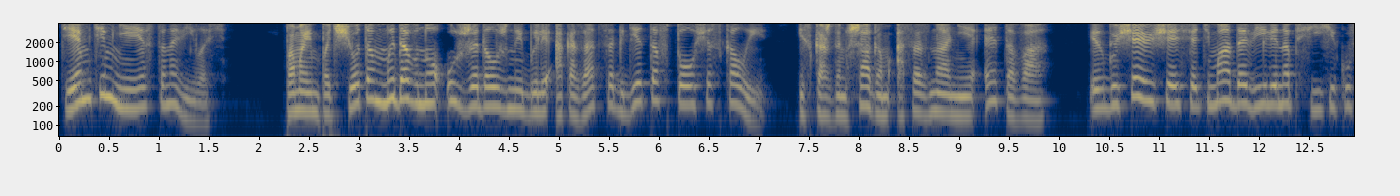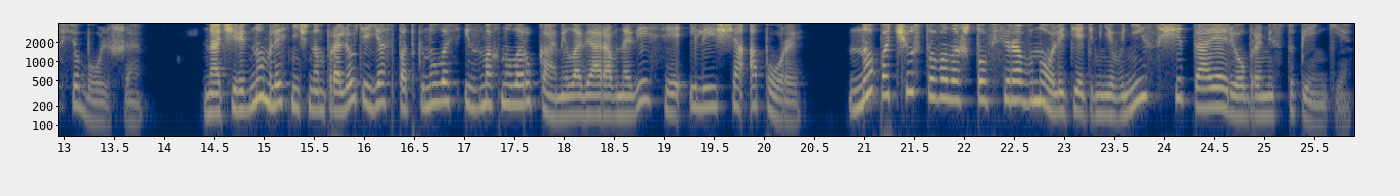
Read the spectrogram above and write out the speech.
тем темнее становилось. По моим подсчетам, мы давно уже должны были оказаться где-то в толще скалы. И с каждым шагом осознание этого и сгущающаяся тьма давили на психику все больше. На очередном лестничном пролете я споткнулась и взмахнула руками, ловя равновесие или ища опоры. Но почувствовала, что все равно лететь мне вниз, считая ребрами ступеньки.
